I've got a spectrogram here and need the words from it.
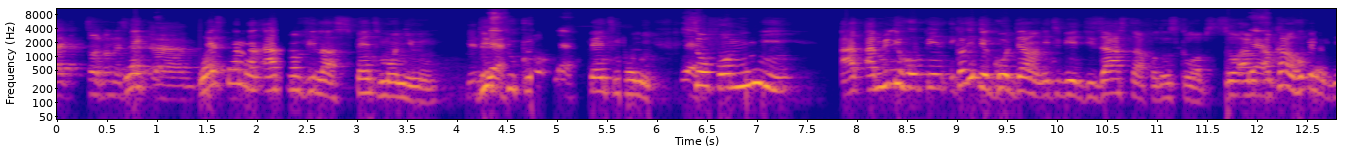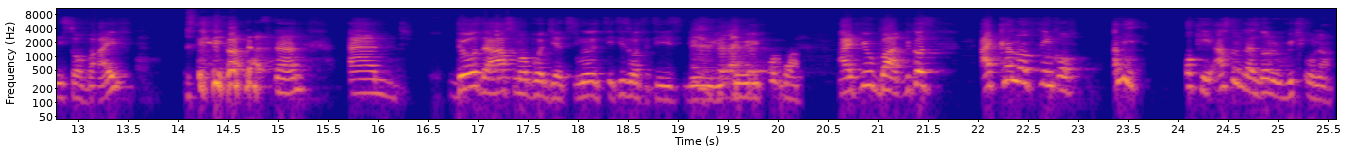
Like, sorry, not net spend. Um, West Ham and Aston Villa spent money. oh. These Yeah. two clubs Yeah. spent money. Yeah. So for me, I, I'm really hoping because if they go down, it will be a disaster for those clubs. So I'm, Yeah. I'm kind of hoping that they survive. you understand? And those that have small budgets, you know, it, it is what it is. They will, they will recover. I feel bad because I cannot think of. I mean, okay, Aston Villa has got a rich owner,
